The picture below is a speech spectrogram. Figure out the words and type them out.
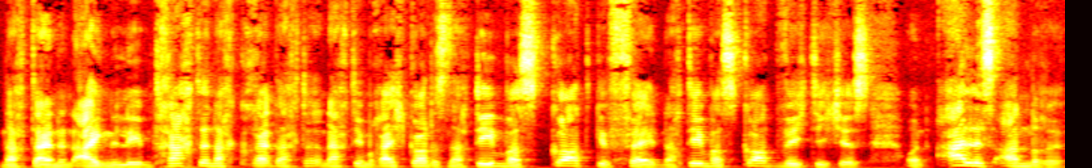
nach deinem eigenen Leben, trachte nach, nach, nach dem Reich Gottes, nach dem, was Gott gefällt, nach dem, was Gott wichtig ist. Und alles andere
